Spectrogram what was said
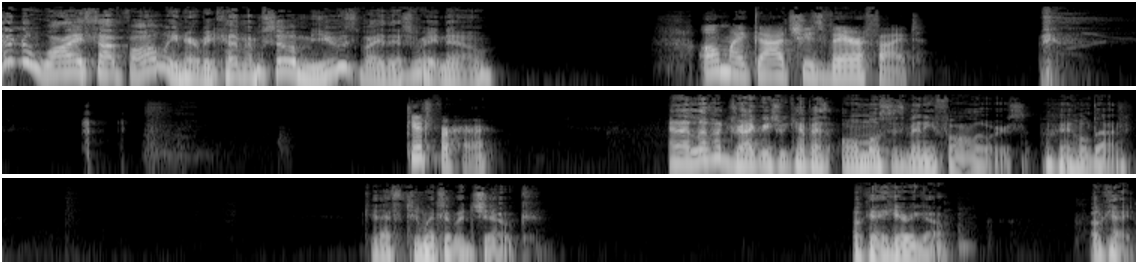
don't know why I stopped following her because I'm so amused by this right now. Oh my God, she's verified. Good for her. And I love how Drag Race Recap has almost as many followers. Okay, hold on. Okay, that's too much of a joke. Okay, here we go. Okay.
